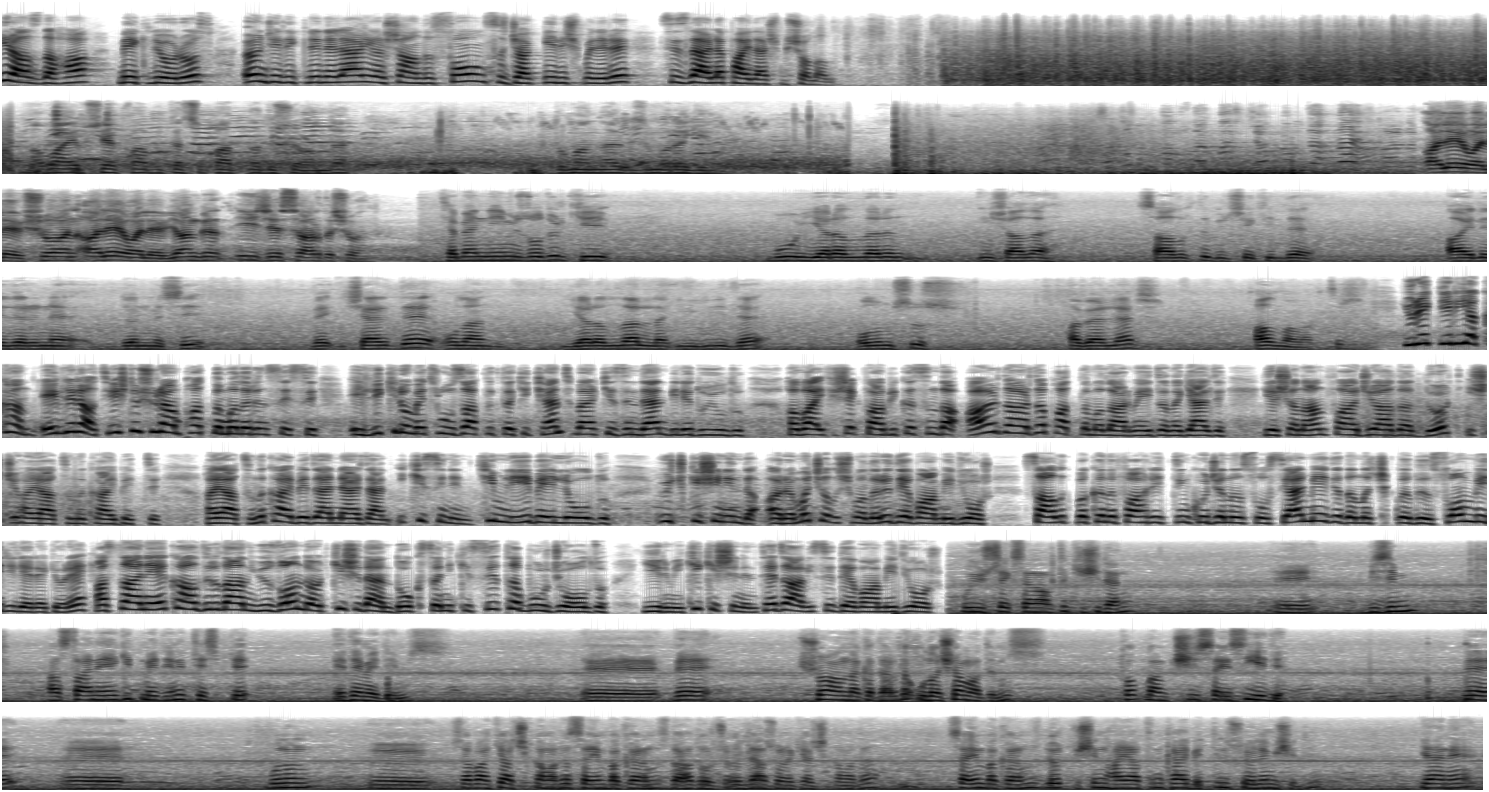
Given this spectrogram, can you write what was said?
biraz daha bekliyoruz. Öncelikle neler yaşandı? Son sıcak gelişmeleri sizlerle paylaşmış olalım. Havai fişek fabrikası patladı şu anda. Dumanlar bizim oraya geliyor. Alev alev şu an alev alev yangın iyice sardı şu an. Temennimiz odur ki bu yaralıların inşallah sağlıklı bir şekilde ailelerine dönmesi ve içeride olan yaralılarla ilgili de olumsuz haberler almamaktır. Yürekleri yakan, evlere ateş düşüren patlamaların sesi 50 kilometre uzaklıktaki kent merkezinden bile duyuldu. Havai fişek fabrikasında ard arda patlamalar meydana geldi. Yaşanan faciada 4 işçi hayatını kaybetti. Hayatını kaybedenlerden ikisinin kimliği belli oldu. 3 kişinin de arama çalışmaları devam ediyor. Sağlık Bakanı Fahrettin Koca'nın sosyal medyadan açıkladığı son verilere göre hastaneye kaldırılan 114 kişiden 92'si taburcu oldu. 22 kişinin tedavisi devam ediyor. Bu 186 kişiden e, bizim hastaneye gitmediğini tespit edemediğimiz e, ve şu ana kadar da ulaşamadığımız toplam kişi sayısı 7. Ve e, bunun e, sabahki açıklamada Sayın Bakanımız daha doğrusu öğleden sonraki açıklamada Sayın Bakanımız 4 kişinin hayatını kaybettiğini söylemiş idi. Yani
